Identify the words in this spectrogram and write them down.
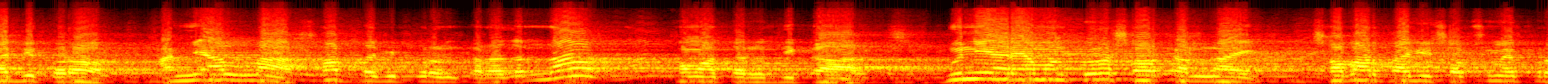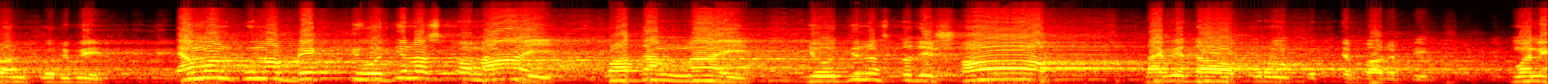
দাবি করো, আমি আল্লাহ সব দাবি পূরণ করার জন্য ক্ষমতার অধিকার। দুনিয়ার এমন কোনো সরকার নাই, সবার দাবি সবসময় পূরণ করবে। এমন কোন ব্যক্তি, অধীনস্থ নাই, প্রধান নাই, যে অধীনস্থ যে সব দাবি দাওয়া পূরণ করতে পারবে, মনে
